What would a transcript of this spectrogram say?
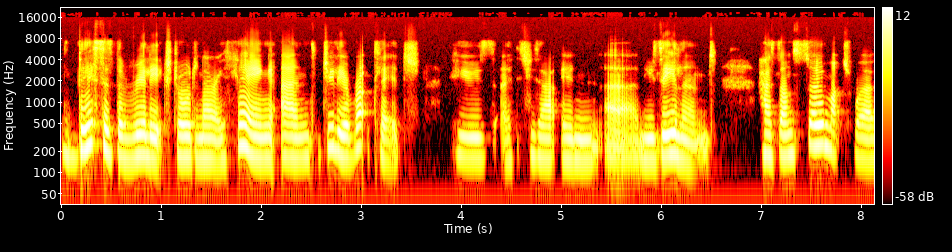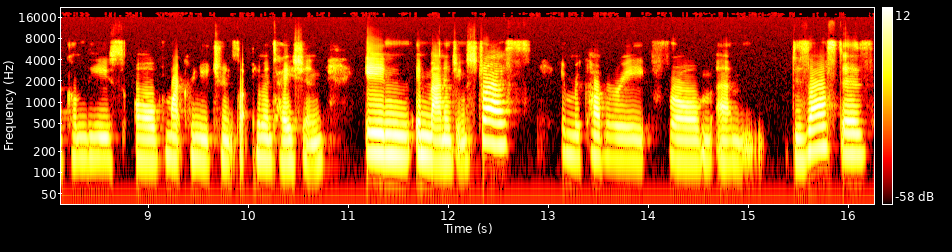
this is the really extraordinary thing and Julia Rucklidge who's uh, she's out in uh, new zealand has done so much work on the use of micronutrient supplementation in in managing stress in recovery from um, disasters.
